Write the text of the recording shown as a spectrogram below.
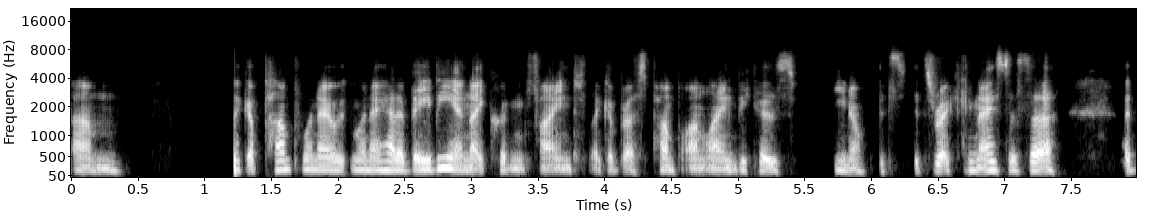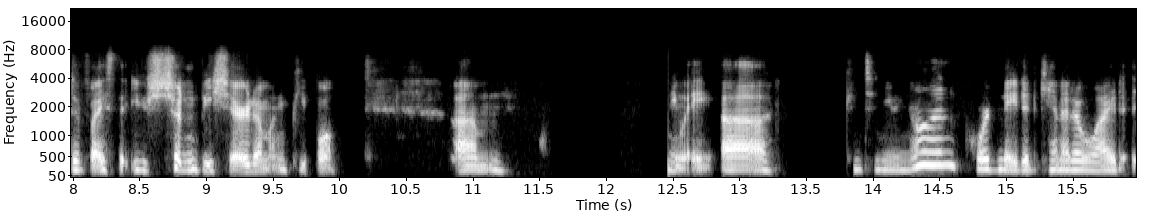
um, like a pump when I when I had a baby and I couldn't find like a breast pump online because, you know, it's it's recognized as a, a device that you shouldn't be shared among people. Um, anyway, uh, continuing on, coordinated Canada-wide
